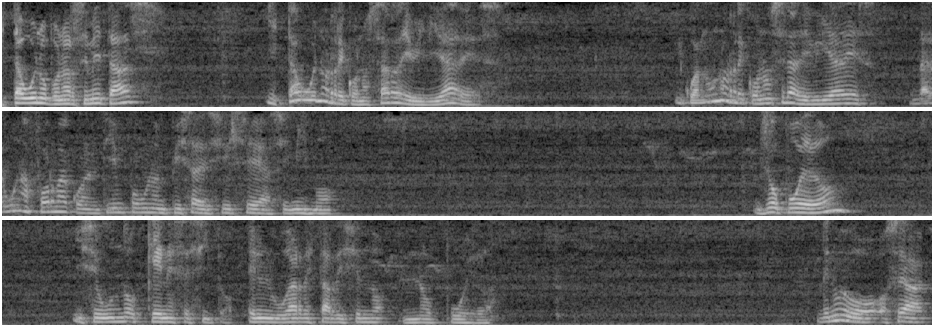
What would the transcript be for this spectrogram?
está bueno ponerse metas y está bueno reconocer debilidades. Y cuando uno reconoce las debilidades, de alguna forma con el tiempo uno empieza a decirse a sí mismo, yo puedo, y segundo, ¿qué necesito? En lugar de estar diciendo, no puedo. De nuevo, o sea,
